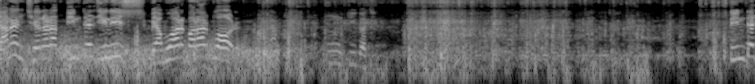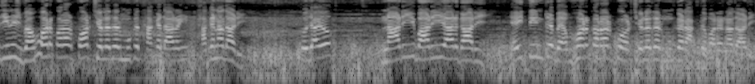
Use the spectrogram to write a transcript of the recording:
জানেন, ছেলেরা তিনটে জিনিস ব্যবহার করার পর ঠিক আছে। তিনটে জিনিস ব্যবহার করার পর ছেলেদের মুখে থাকে দাঁড়ি থাকে না দাড়ি। তো যাই হোক, নারী, বাড়ি আর গাড়ি। এই তিনটে ব্যবহার করার পর ছেলেদের মুখে রাখতে পারে না দাড়ি।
